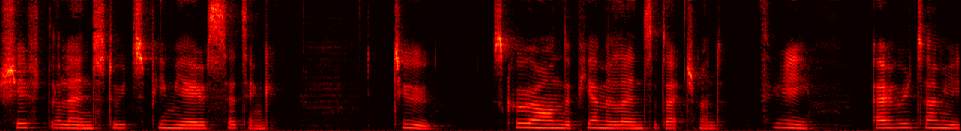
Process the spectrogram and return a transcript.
Shift the lens to its premiere setting. 2 Screw on the PMA lens attachment. 3. Every time you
